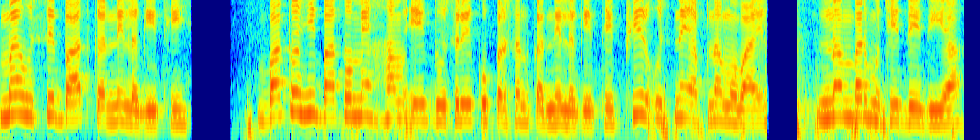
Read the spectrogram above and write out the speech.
मैं उससे बात करने लगी थी। बातों ही बातों में हम एक दूसरे को पसंद करने लगे थे। फिर उसने अपना मोबाइल नंबर मुझे दे दिया।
